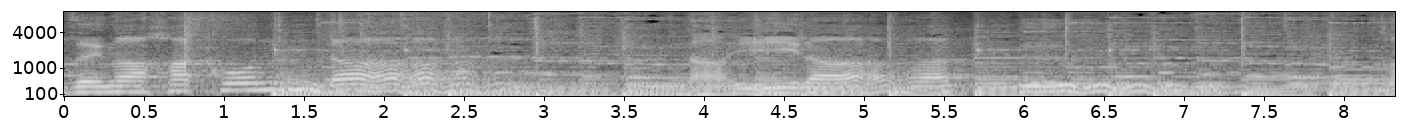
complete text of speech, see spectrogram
風が運んだ。大楽香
